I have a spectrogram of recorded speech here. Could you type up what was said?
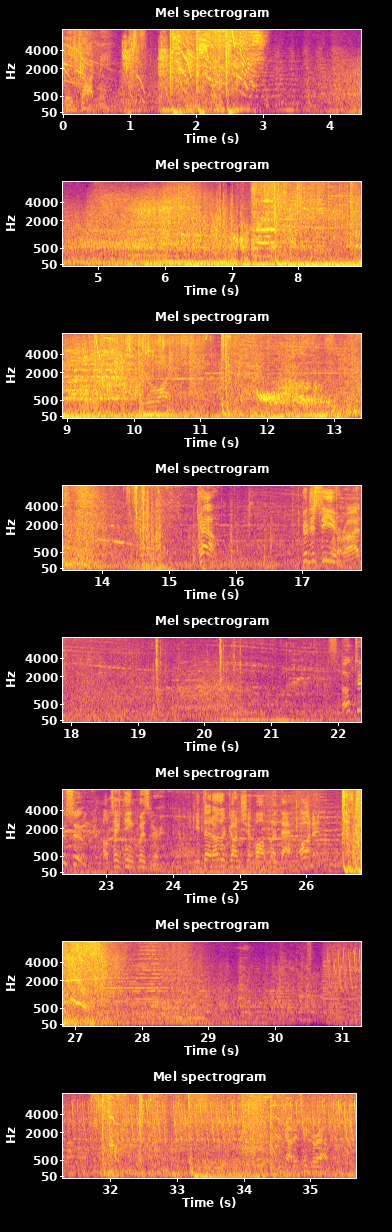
They've got me. You're lying. Cal! Good to see you. All right. Spoke too soon. I'll take the Inquisitor. Keep that other gunship off my back. On it. We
